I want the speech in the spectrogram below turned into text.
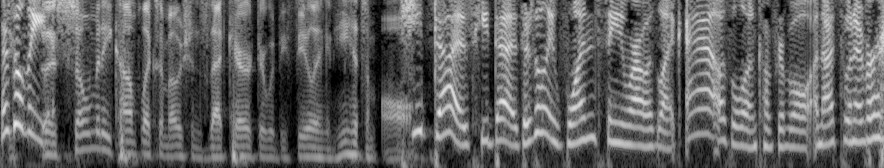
There's only There's so many complex emotions that character would be feeling, and he hits them all. He does. He does. There's only one scene where I was like, eh, I was a little uncomfortable, and that's whenever,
